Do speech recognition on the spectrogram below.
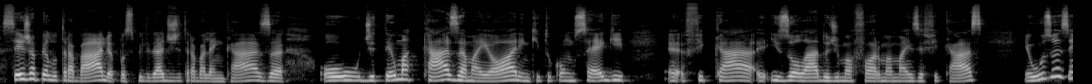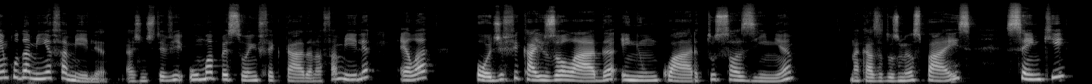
seja pelo trabalho, a possibilidade de trabalhar em casa, ou de ter uma casa maior em que tu consegue é, ficar isolado de uma forma mais eficaz. Eu uso o exemplo da minha família. A gente teve uma pessoa infectada na família, ela pôde ficar isolada em um quarto sozinha na casa dos meus pais, sem que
